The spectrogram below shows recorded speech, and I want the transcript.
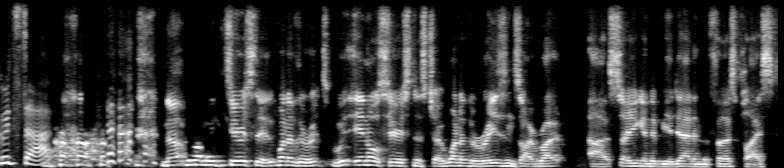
Good start. no, I mean seriously, one of the in all seriousness, Jo, one of the reasons I wrote uh, so you're going to be a dad in the first place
